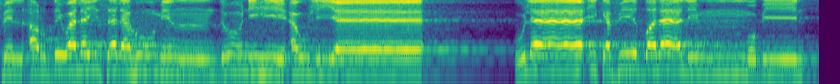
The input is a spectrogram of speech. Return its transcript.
في الأرض وليس له من دونه أولياء. أولئك في ضلال مبين.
